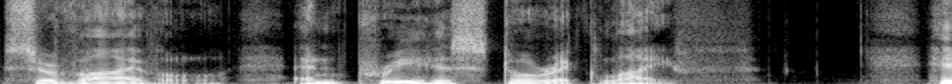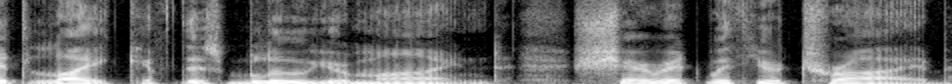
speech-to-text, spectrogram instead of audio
survival, and prehistoric life. Hit like if this blew your mind, share it with your tribe,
